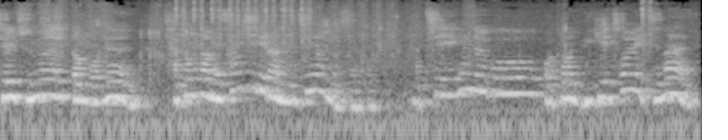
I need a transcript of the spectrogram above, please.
제일 중요했던 거는 자존감의 상실이라는 측면이었어요. 같이 힘들고 어떤 위기에 처해 있지만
